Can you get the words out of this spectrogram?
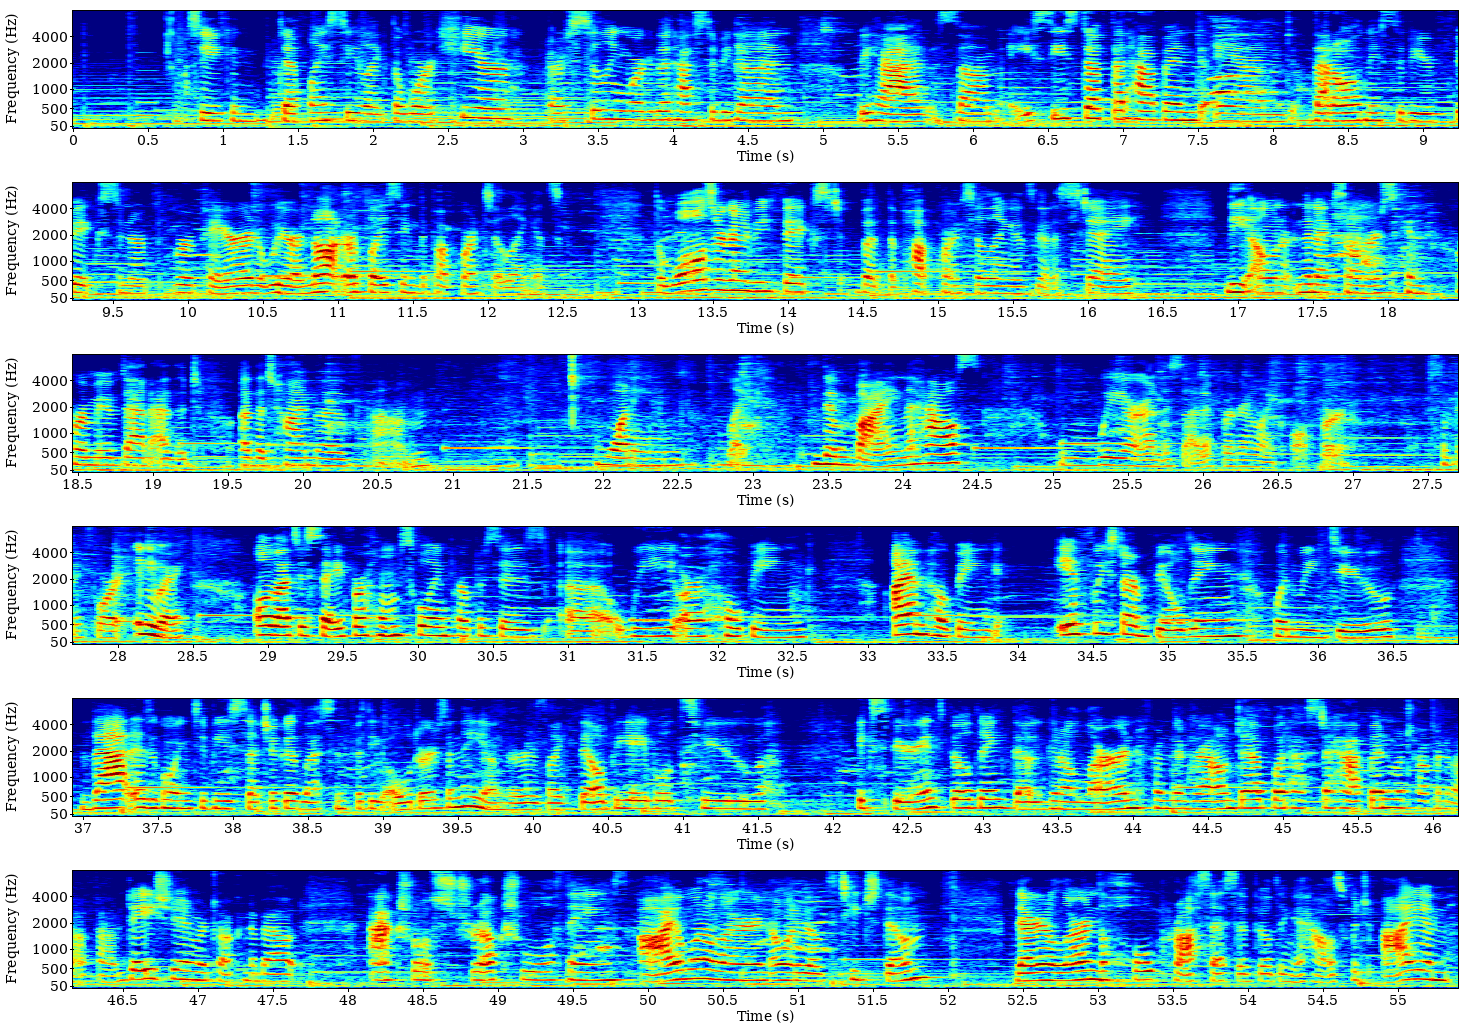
so you can definitely see like the work here. There's ceiling work that has to be done. We had some AC stuff that happened and that all needs to be fixed and re repaired. We are not replacing the popcorn ceiling. It's The walls are gonna be fixed, but the popcorn ceiling is gonna stay the owner, the next owners can remove that at the at the time of um, wanting like them buying the house. We are undecided if we're gonna like offer something for it. Anyway, all that to say, for homeschooling purposes, uh, we are hoping, I am hoping if we start building when we do, that is going to be such a good lesson for the olders and the youngers. Like they'll be able to experience building. They're gonna learn from the ground up what has to happen. We're talking about foundation, we're talking about actual structural things. I wanna learn, I wanna be able to teach them. They're gonna learn the whole process of building a house, which I am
